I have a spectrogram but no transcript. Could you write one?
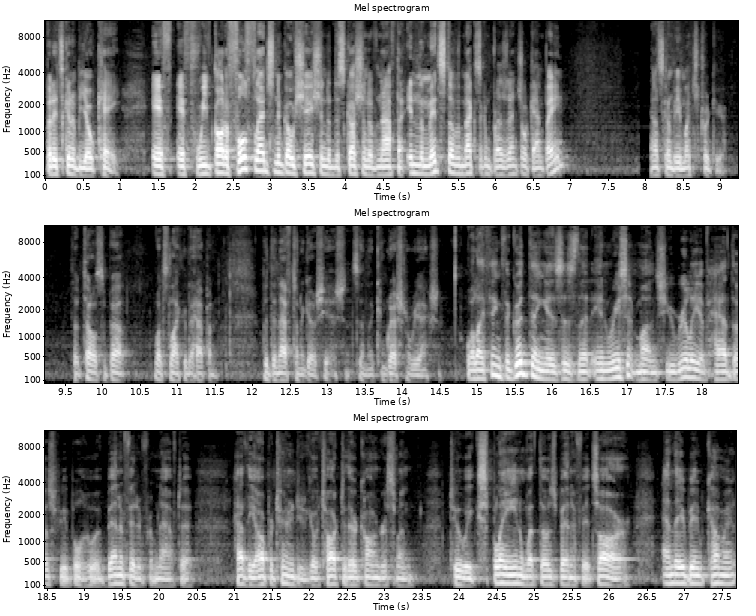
but it's going to be okay. If, if we've got a full fledged negotiation, a discussion of NAFTA in the midst of a Mexican presidential campaign, that's going to be much trickier. So tell us about what's likely to happen with the NAFTA negotiations and the congressional reaction. Well, I think the good thing is is that in recent months you really have had those people who have benefited from NAFTA have the opportunity to go talk to their congressman to explain what those benefits are, and they've become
